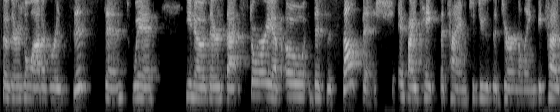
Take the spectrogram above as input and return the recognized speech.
so there's a lot of resistance with you know there's that story of oh this is selfish if i take the time to do the journaling because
